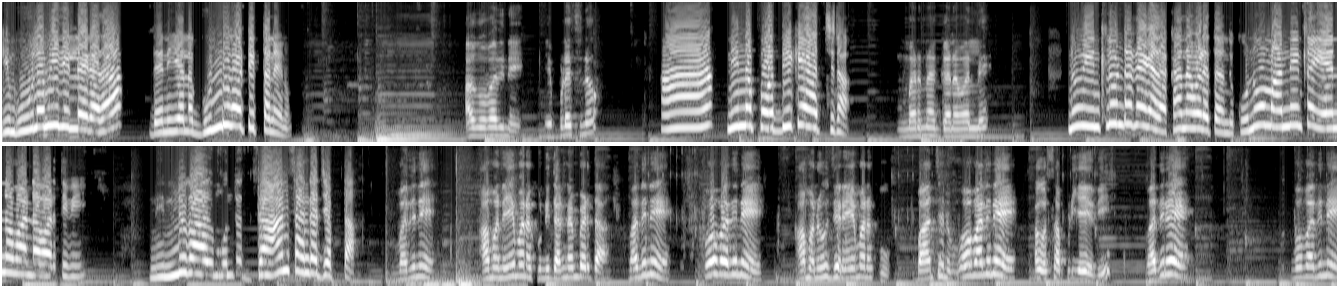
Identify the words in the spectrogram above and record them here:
ఈ మూల మీద ఇల్లే కదా? దాని ఇలా గుండు కొట్టిస్తా నేను. అగో వదినే ఎప్పుడు వచ్చినావు ఆ నిన్న పొద్దుకే వచ్చిన. మరి నాకు గనవల్లే నువ్వు ఇంట్లో ఉంటేనే కదా కనబడేతందుకు. నువ్వు మన ఇంట్లో ఏన్నో వండబడుతుంది నిన్ను కాదు ముందు దాని సంగతి చెప్తా. వదినే ఆమెనేమనకు నీ దండం పెడతా. వదినే ఓ వదినే ఆమెను జరేమనకు? బాంచను. ఓ వదినే అగో సప్పుడు అయ్యేది వదినే ఓ వదినే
